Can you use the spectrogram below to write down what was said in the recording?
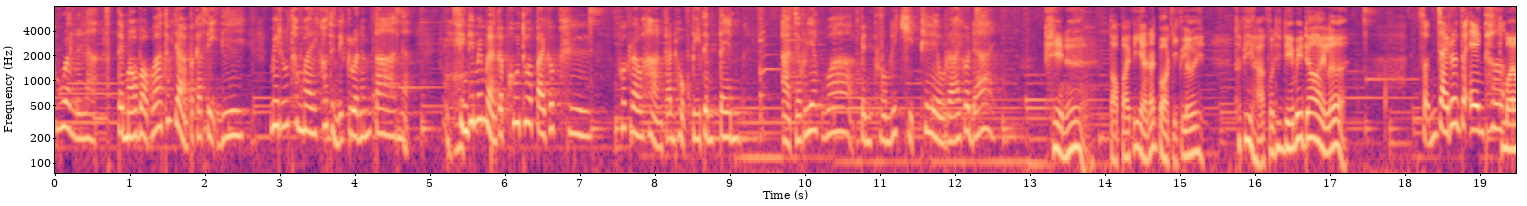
ถ้วนเลยล่ะ แต่หมอบอกว่าทุกอย่างปกติดี ไม่รู้ทำไมเขาถึงได้กลัวน้ำตาลน่ะ สิ่งที่ไม่เหมือนกับคู่ทั่วไปก็คือ พวกเราห่างกัน 6 ปีเต็มๆ อาจจะเรียกว่าเป็นพรหมลิขิตที่เลวร้ายก็ได้ พี่เนอะต่อไปก็อย่านัดบอดอีกเลย ถ้าพี่หาคนที่ดีไม่ได้เลยสนใจเรื่องตัวเองเธอะทำไม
